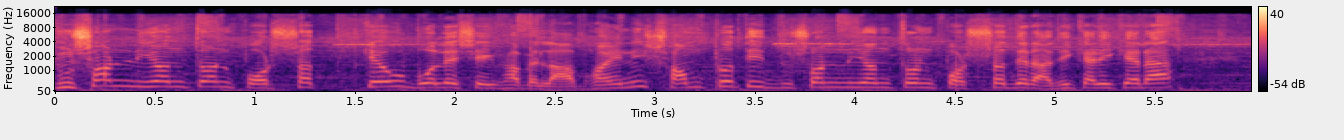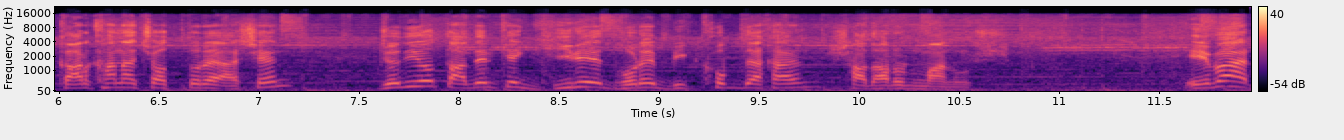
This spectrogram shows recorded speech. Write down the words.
দূষণ নিয়ন্ত্রণ পর্ষদকেও বলে সেইভাবে লাভ হয়নি। সম্প্রতি দূষণ নিয়ন্ত্রণ পর্ষদের আধিকারিকেরা কারখানা চত্বরে আসেন, যদিও তাদেরকে ঘিরে ধরে বিক্ষোভ দেখান সাধারণ মানুষ। এবার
